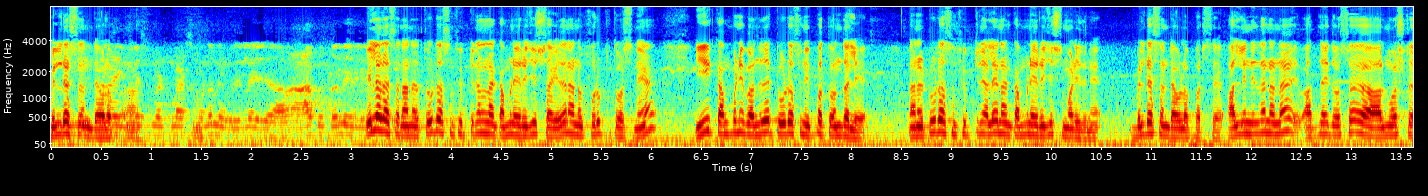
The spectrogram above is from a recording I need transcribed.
ಬಿಲ್ಡರ್ಸ್ ಅಂಡ್ ಡೆವಲಪ್ ಇಲ್ಲ ಇಲ್ಲ ಸರ್ ನಾನು ಟೂ ತೌಸಂಡ್ ಫಿಫ್ಟೀನಲ್ಲಿ ನಾನು ಕಂಪನಿ ರಿಜಿಸ್ಟರ್ ಆಗಿದೆ. ನಾನು ಪ್ರೂಫ್ ತೋರಿಸ್ತೀನಿ. ಈ ಕಂಪನಿ ಬಂದಿದೆ ಟೂ ತೌಸಂಡ್ ಇಪ್ಪತ್ತೊಂದಲ್ಲಿ. ನಾನು ಟೂ ತೌಸಂಡ್ ಫಿಫ್ಟೀನಲ್ಲೇ ನಾನು ಕಂಪನಿ ರಿಜಿಸ್ಟರ್ ಮಾಡಿದ್ದೀನಿ ಬಿಲ್ಡರ್ಸ್ ಆ್ಯಂಡ್ ಡೆವಲಪರ್ಸ್ ಅಲ್ಲಿಂದ ನಾನು ಹದಿನೈದು ವರ್ಷ ಆಲ್ಮೋಸ್ಟ್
